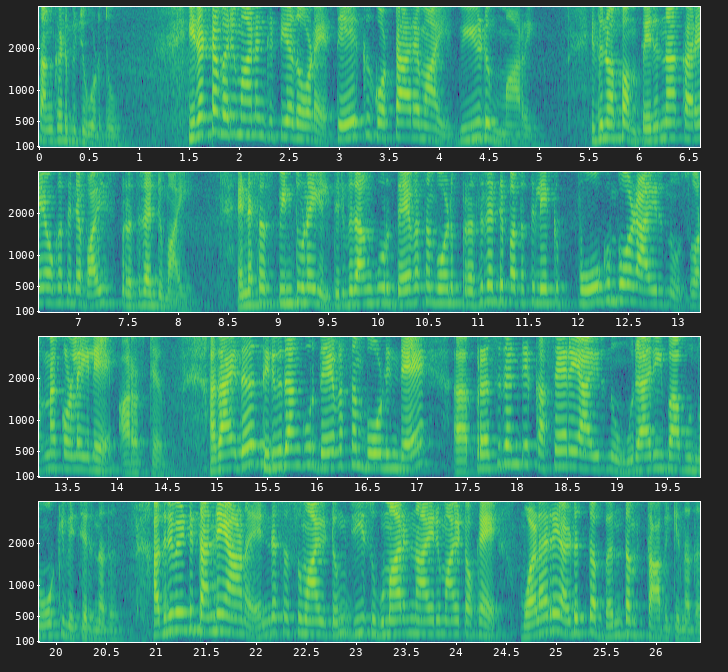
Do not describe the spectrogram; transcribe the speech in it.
സംഘടിപ്പിച്ചു കൊടുത്തു. ഇരട്ട വരുമാനം കിട്ടിയതോടെ തേക്ക് കൊട്ടാരമായി വീടും മാറി. ഇതിനൊപ്പം പെരുന്ന കരയോഗത്തിന്റെ വൈസ് പ്രസിഡന്റുമായി. എൻ എസ് എസ് പിന്തുണയിൽ തിരുവിതാംകൂർ ദേവസ്വം ബോർഡ് പ്രസിഡന്റ് പദത്തിലേക്ക് പോകുമ്പോഴായിരുന്നു സ്വർണക്കൊള്ളയിലെ അറസ്റ്റ്. അതായത് തിരുവിതാംകൂർ ദേവസ്വം ബോർഡിന്റെ പ്രസിഡന്റ് കസേരയായിരുന്നു മുരാരി ബാബു നോക്കി വെച്ചിരുന്നത്. അതിനുവേണ്ടി തന്നെയാണ് എൻ എസ് എസുമായിട്ടും ജി സുകുമാരൻ നായരുമായിട്ടൊക്കെ വളരെ അടുത്ത ബന്ധം സ്ഥാപിക്കുന്നത്.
